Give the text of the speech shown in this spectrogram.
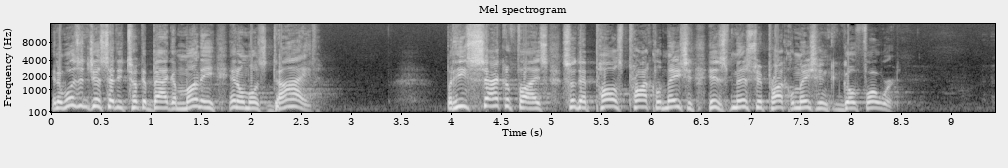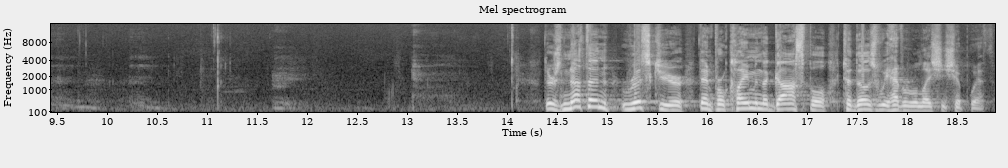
And it wasn't just that he took a bag of money and almost died. But he sacrificed so that Paul's proclamation, his ministry proclamation, could go forward. There's nothing riskier than proclaiming the gospel to those we have a relationship with.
